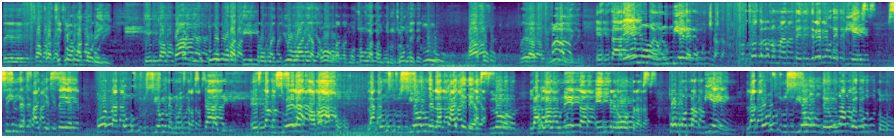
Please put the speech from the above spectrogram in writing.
de, de San Francisco de Macorís, que en campaña estuvo por aquí y prometió varias obras, como son la construcción del club, pasos peatonales. estaremos en un pie de lucha. Nosotros nos mantendremos de pies sin desfallecer por la construcción de nuestras calles. Estanzuela abajo, la construcción de la calle de Aslor, la laguneta, entre otras, como también la construcción de un acueducto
